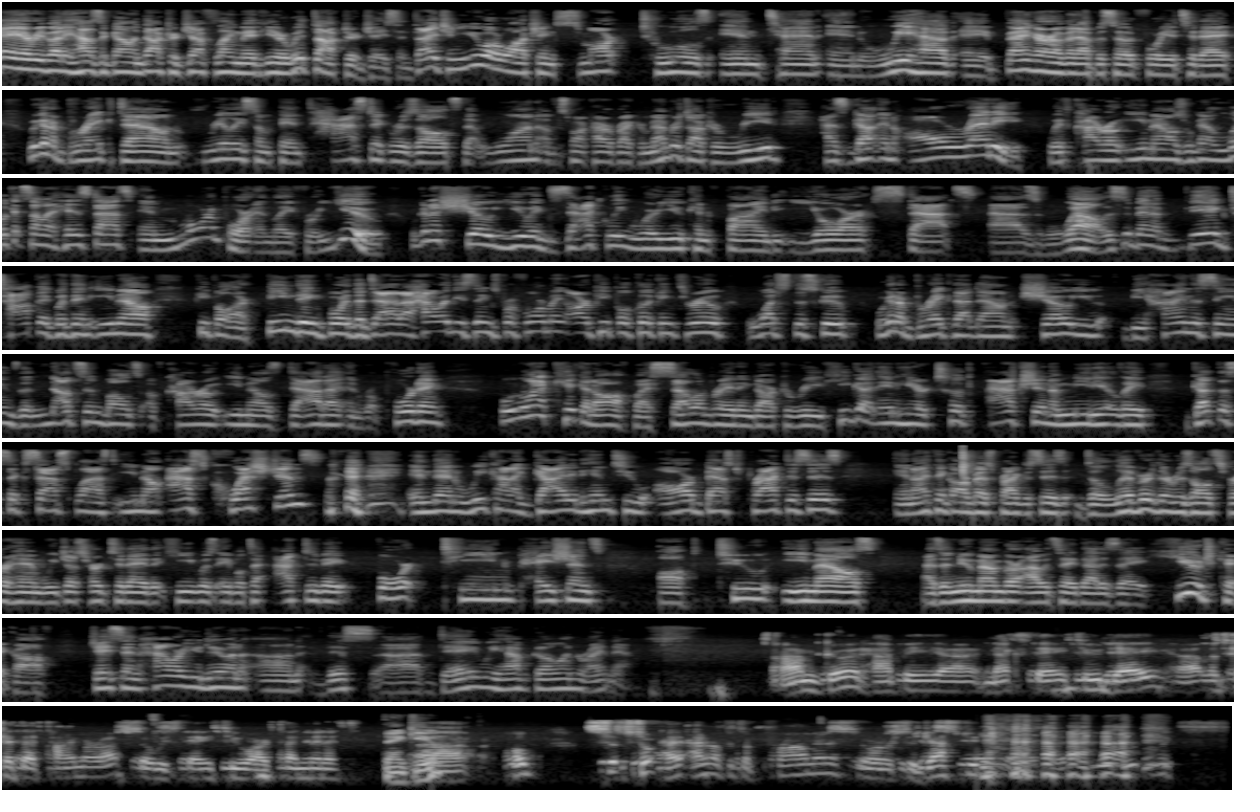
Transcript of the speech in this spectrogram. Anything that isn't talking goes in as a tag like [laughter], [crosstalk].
Hey everybody, how's it going? Dr. Jeff Langmaid here with Dr. Jason Deitch, and you are watching Smart Tools in 10, and we have a banger of an episode for you today. We're going to break down really some fantastic results that one of the Smart Chiropractor members, Dr. Reed, has gotten already with Chiro emails. We're going to look at some of his stats, and more importantly, for you, we're going to show you exactly where you can find your stats as well. This has been a big topic within email People are fiending for the data. How are these things performing? Are people clicking through? What's the scoop? We're going to break that down, show you behind the scenes, the nuts and bolts of Chiro emails, data, and reporting. But we want to kick it off by celebrating Dr. Reed. He got in here, took action immediately, got the Success Blast email, asked questions, [laughs] and then we kind of guided him to our best practices and I think our best practices delivered the results for him. We just heard today that he was able to activate 14 patients off two emails. As a new member, I would say that is a huge kickoff. Jason, how are you doing on this uh, day we have going right now? I'm good. Happy uh, next day, today. Uh, let's get that timer up so we stay to our 10 minutes. Thank you. Uh, hope so, so I, I, don't know if it's a promise or a suggestion. Or, [laughs]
